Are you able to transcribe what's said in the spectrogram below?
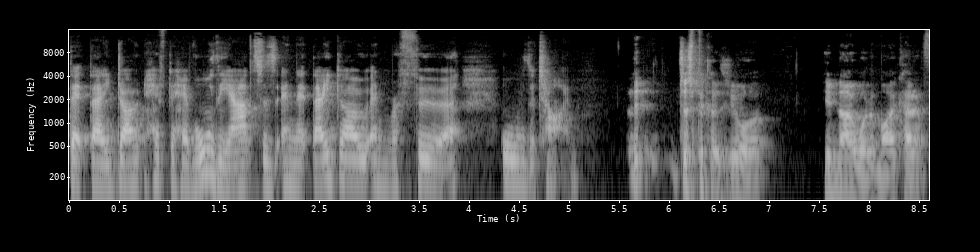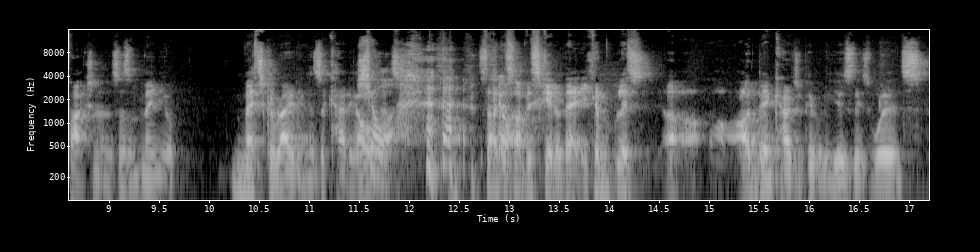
that they don't have to have all the answers and that they go and refer all the time. Just because you're you know what a myocardial infarction is doesn't mean you're masquerading as a cardiologist. Sure. so sure. let's not be scared of that. You can let's. Uh, I'd be encouraging people to use these words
